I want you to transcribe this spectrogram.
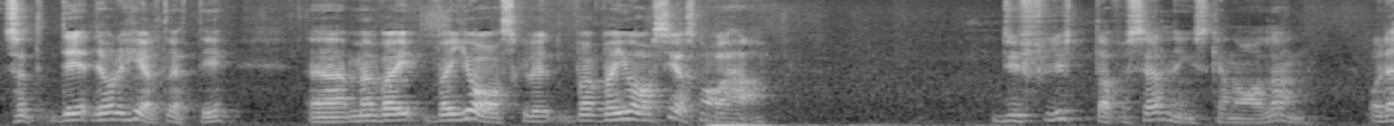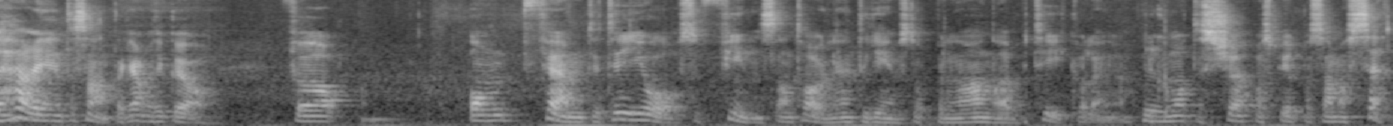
så det, det har du helt rätt i. Ehm, men vad, vad, jag skulle, vad, vad jag ser snarare här. Du flyttar försäljningskanalen. Och det här är intressant, kanske tycker jag. För om 5 till 10 år så finns antagligen inte GameStop eller några andra butiker längre. Du Mm. kommer inte köpa spel på samma sätt.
